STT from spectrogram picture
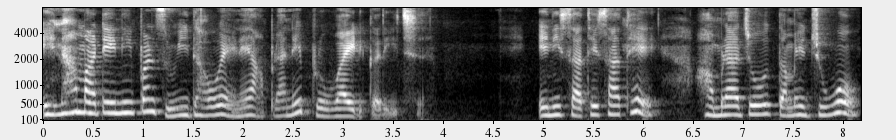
એના માટેની પણ સુવિધાઓ એણે આપણાને પ્રોવાઈડ કરી છે. એની સાથે સાથે હમણાં જો તમે જુઓ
